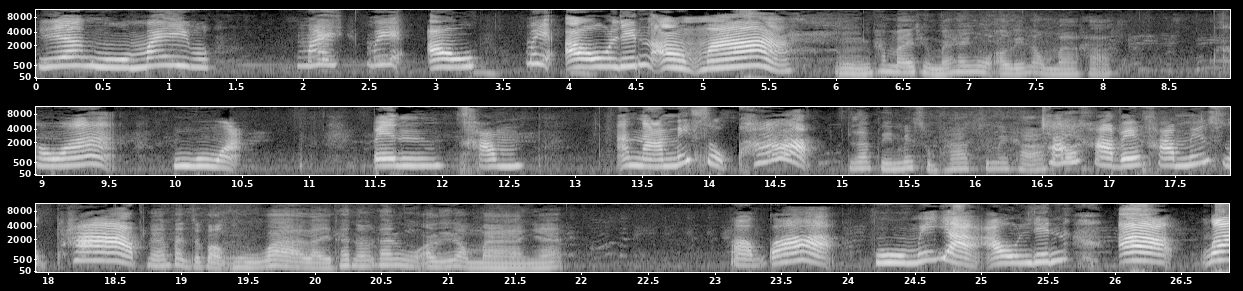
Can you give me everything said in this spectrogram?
เรียกงูไม่ไม่ไม่เอา ไม่เอาลิ้นออกมา อืมทำไมถึงไม่ให้งูเอาลิ้นออกมาคะเพราะว่างูอะเป็นคำอนามไม่สุภาพ แลบลิ้นไม่สุภาพใช่ไหมคะ ใช่ค่ะเป็นคำไม่สุภาพแล้วปันจะบอกงูว่าอะไร ถ้าน้องถ้างูเอาลิ้นออกมาอย่างเงี้ย บอกว่างูไม่อยากเอาลิ้นออกมา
